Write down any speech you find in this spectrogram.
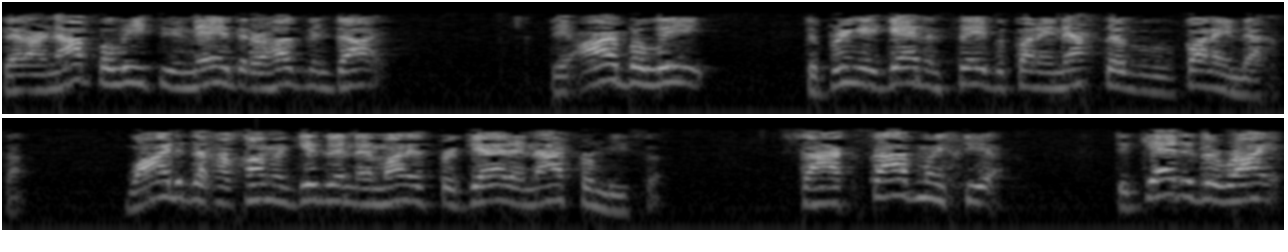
that are not believed to be made that her husband died. They are believed to bring a get and say b'fanei nechta b'fanei nechta. Why did the Chachamim give them money for get and not for misa? Sha'aksav moichia. The get is a right.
